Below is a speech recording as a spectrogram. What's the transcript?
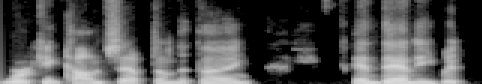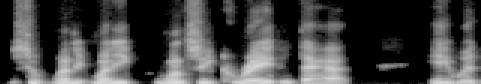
working concept on the thing, and then he would so when he, when he once he created that, he would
